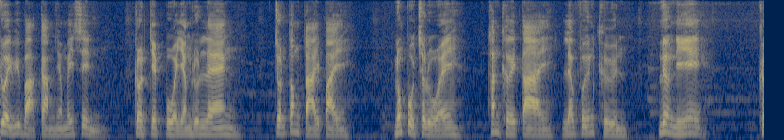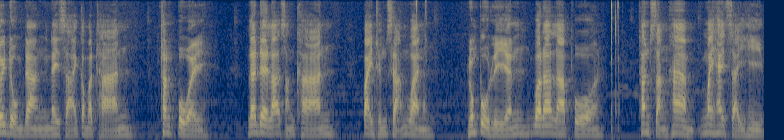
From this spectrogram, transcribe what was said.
ด้วยวิบากกรรมยังไม่สิ้น เกิดเจ็บป่วยยังรุนแรง จนต้องตายไป หลวงปู่ฉลวย ท่านเคยตายแล้วฟื้นคืน เรื่องนี้เคยโด่งดังในสายกรรมฐาน ท่านป่วย และได้ละสังขารไปถึงสามวัน หลวงปู่เหรียญวราลาโพท่านสั่งห้ามไม่ให้ใส่หีบ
